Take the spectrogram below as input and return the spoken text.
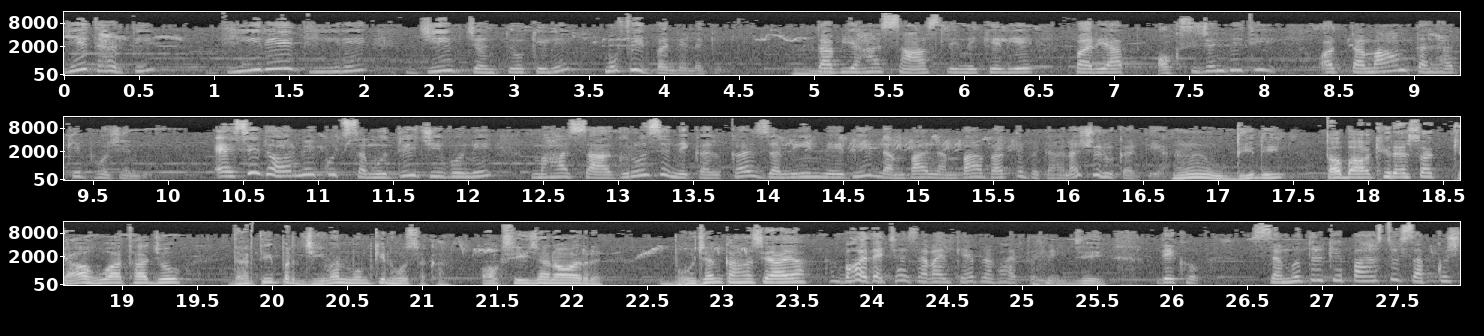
ये धरती धीरे धीरे जीव जंतुओं के लिए मुफीद बनने लगी। तब यहाँ सांस लेने के लिए पर्याप्त ऑक्सीजन भी थी और तमाम तरह के भोजन भी। ऐसे दौर में कुछ समुद्री जीवों ने महासागरों से निकलकर ज़मीन में भी लंबा लंबा वक्त बिताना शुरू कर दिया। हम्म दीदी तब आखिर ऐसा क्या हुआ था जो धरती पर जीवन मुमकिन हो सका? ऑक्सीजन और भोजन कहाँ से आया? बहुत अच्छा सवाल किया प्रभात तुमने जी। देखो समुद्र के पास तो सब कुछ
